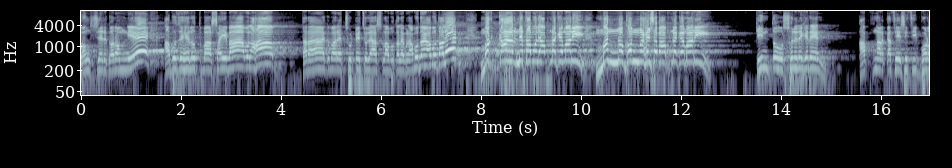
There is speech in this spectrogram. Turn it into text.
বংশের গরম নিয়ে আবু জেহেল, উতবা, সাইবা, আবুল আহাব, তারা একবারে ছুটে চলে আসলো আবু তালেব। আবু দয় আবু তালেব, মক্কার নেতা বলে আপনাকে মানি, মান্য গণ্য হিসেবে আপনাকে মানি। কিন্তু শুনে রেখে দেন, আপনার কাছে এসেছি বড়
